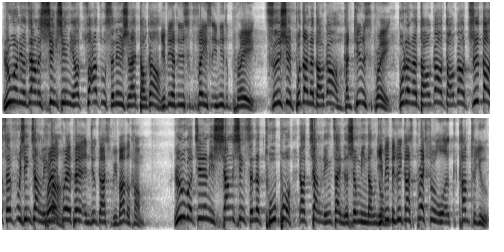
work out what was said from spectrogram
如果你有这样的信心，你要抓住神的允许来祷告，If you have this faith, you need to pray. 持续不断的祷告，Continuously pray. 不断的祷告，祷告，直到神复兴降临 Pray, pray, pray until God's revival come. 如果今天你相信神的突破要降临在你的生命当中 If you，believe God's breakthrough will come to you,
